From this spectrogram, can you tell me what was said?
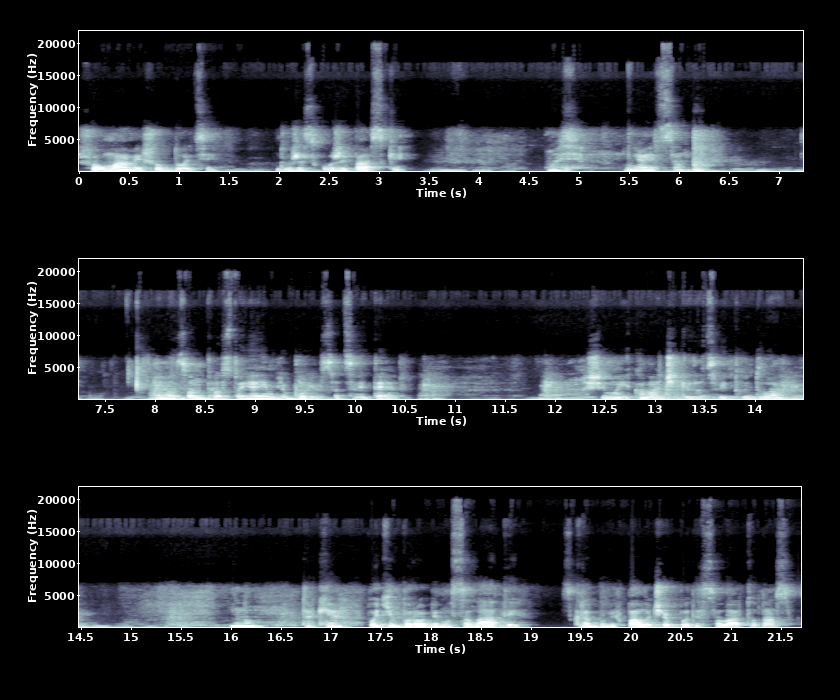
Що в мамі, що в доці. Дуже схожі паски. Ось, яйця. Вазон просто я їм любуюся, цвіте. Ще мої калачики зацвітуть два. Ну, таке. Потім поробимо салати. З крабових палочок буде салат у нас.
